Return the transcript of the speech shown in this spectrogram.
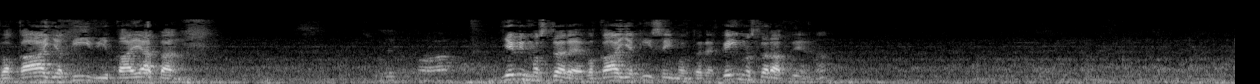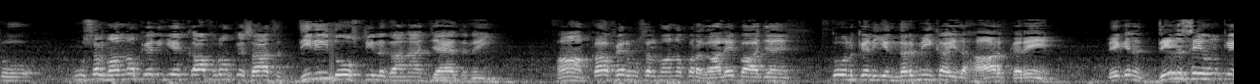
وقا یقی وقایا تن یہ بھی مستر ہے وقا یقی سے ہی مستر ہے۔ کئی مستر آتے ہیں نا۔ تو مسلمانوں کے لیے کافروں کے ساتھ دلی دوستی لگانا جائز نہیں۔ ہاں کافر مسلمانوں پر غالب آ جائیں تو ان کے لیے نرمی کا اظہار کریں، لیکن دل سے ان کے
